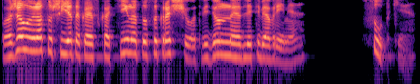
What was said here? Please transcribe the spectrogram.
«Пожалуй, раз уж я такая скотина, то сокращу отведенное для тебя время. Сутки.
